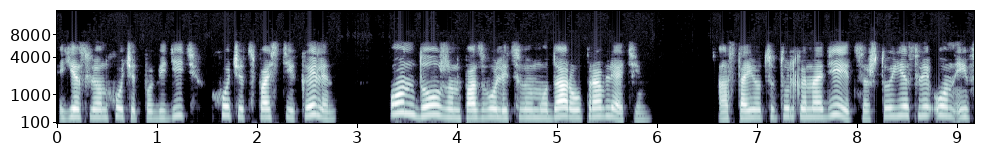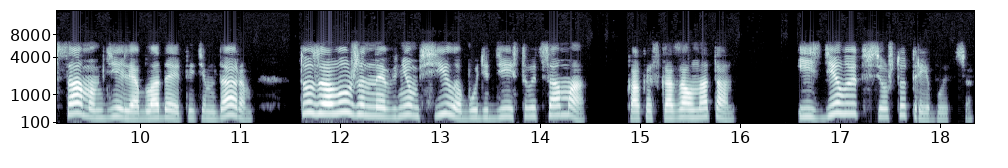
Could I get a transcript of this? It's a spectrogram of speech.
Если он хочет победить, хочет спасти Кэлен, он должен позволить своему дару управлять им. Остается только надеяться, что если он и в самом деле обладает этим даром, то заложенная в нем сила будет действовать сама, как и сказал Натан и сделают все, что требуется.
